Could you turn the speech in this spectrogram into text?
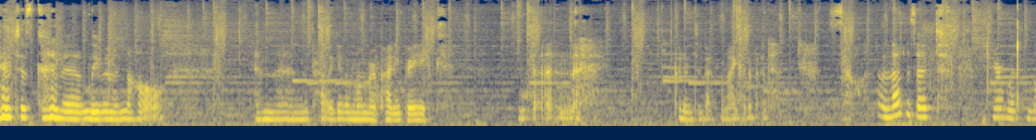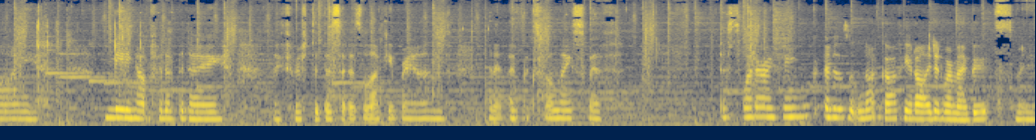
I'm just gonna leave him in the hall and then probably give him one more potty break and then put him to bed when I go to bed. So that is it. Here was my meeting outfit of the day. I thrifted this at his Lucky brand and it, it looks real nice with this sweater I think. It is not gothy at all. I did wear my boots, my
